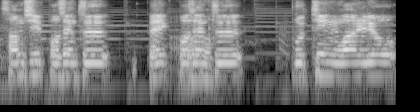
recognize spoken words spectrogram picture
30% 100% 부팅 완료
